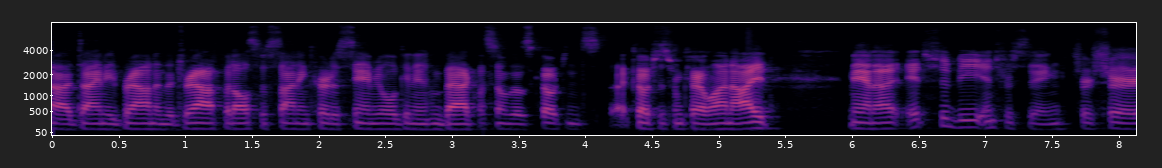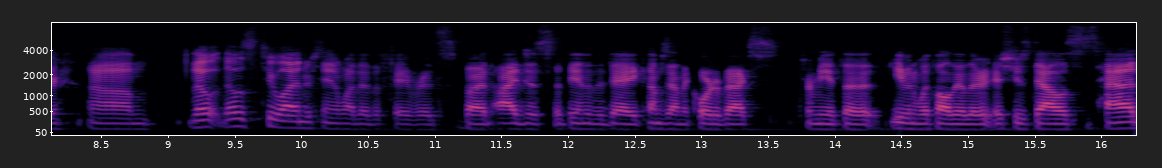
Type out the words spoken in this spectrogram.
uh, Dyami Brown in the draft, but also signing Curtis Samuel, getting him back with some of those coaches uh, coaches from Carolina. I man, I, it should be interesting for sure. Um, those two, I understand why they're the favorites, but I just at the end of the day, it comes down to quarterbacks for me. At the even with all the other issues Dallas has had,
